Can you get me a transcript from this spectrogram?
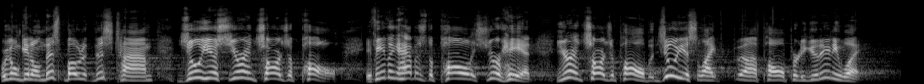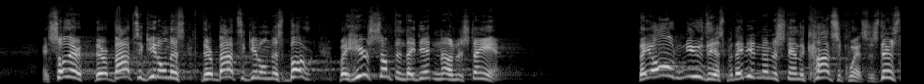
we're going to get on this boat at this time. Julius, you're in charge of Paul. If anything happens to Paul, it's your head. You're in charge of Paul. But Julius liked uh, Paul pretty good anyway. And so they're, they're about to get on this, they're about to get on this boat. But here's something they didn't understand. They all knew this, but they didn't understand the consequences. There's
